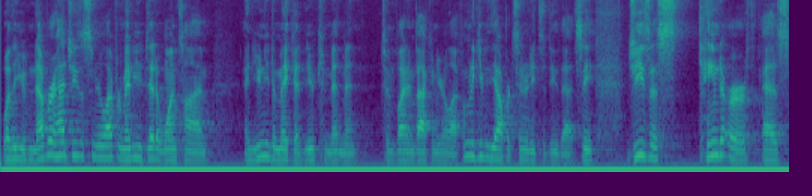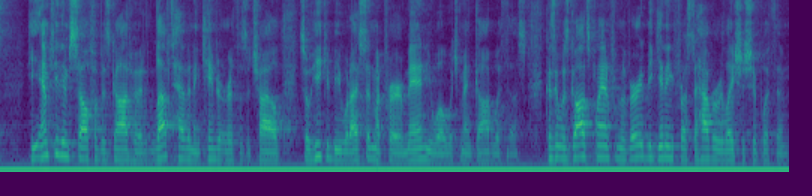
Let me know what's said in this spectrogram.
whether you've never had Jesus in your life or maybe you did at one time, and you need to make a new commitment to invite him back into your life. I'm going to give you the opportunity to do that. See, Jesus came to earth as He emptied himself of his godhood, left heaven, and came to earth as a child so he could be what I said in my prayer, Emmanuel, which meant God with us. Because it was God's plan from the very beginning for us to have a relationship with him.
